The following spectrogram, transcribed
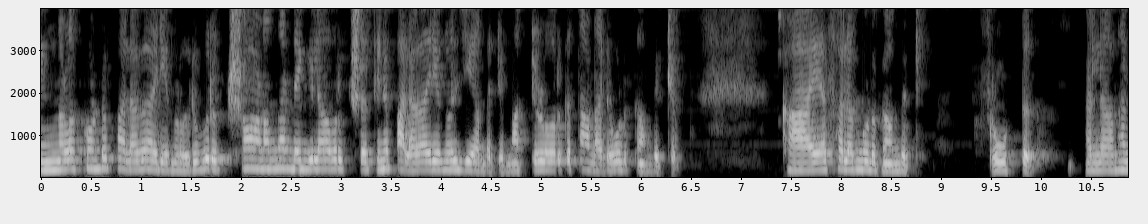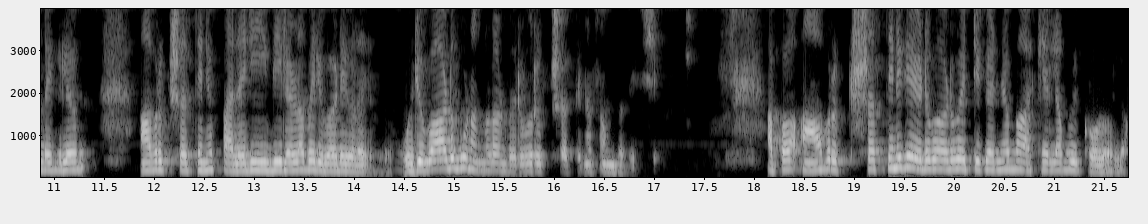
നിങ്ങളെ കൊണ്ട് പല കാര്യങ്ങളും ഒരു വൃക്ഷമാണെന്നുണ്ടെങ്കിൽ ആ വൃക്ഷത്തിന് പല കാര്യങ്ങൾ ചെയ്യാൻ പറ്റും. മറ്റുള്ളവർക്ക് തണൽ കൊടുക്കാൻ പറ്റും. കായ ഫലം കൊടുക്കാൻ പറ്റും. ഫ്രൂട്ട്. അല്ലാന്നുണ്ടെങ്കിൽ ആ വൃക്ഷത്തിന് പല രീതിയിലുള്ള പരിപാടികൾ ഒരുപാട് ഗുണങ്ങളുണ്ട് ഒരു വൃക്ഷത്തിനെ സംബന്ധിച്ച്. അപ്പോൾ ആ വൃക്ഷത്തിന് കേടുപാട് പറ്റിക്കഴിഞ്ഞാൽ ബാക്കിയെല്ലാം പോയിക്കോളുമല്ലോ.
